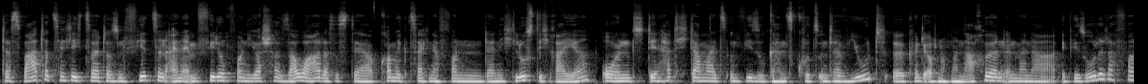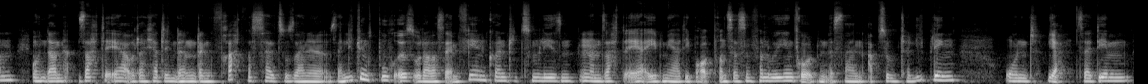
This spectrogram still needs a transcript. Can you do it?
Das war tatsächlich 2014 eine Empfehlung von Joscha Sauer. Das ist der Comiczeichner von der Nicht-Lustig-Reihe. Und den hatte ich damals irgendwie so ganz kurz interviewt. Äh, könnt ihr auch nochmal nachhören in meiner Episode davon. Und dann sagte er, oder ich hatte ihn dann, dann gefragt, was halt so seine, sein Lieblingsbuch ist oder was er empfehlen könnte zum Lesen. Und dann sagte er eben, ja, die Brautprinzessin von William Goldman ist sein absoluter Liebling. Und ja, seitdem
